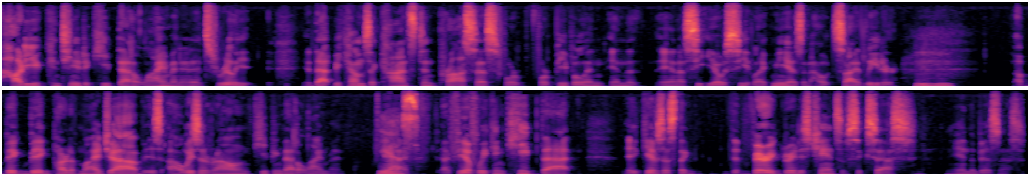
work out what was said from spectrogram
how do you continue to keep that alignment? And it's really that becomes a constant process for for people in in the in a CEO seat like me as an outside leader. A big big part of my job is always around keeping that alignment. And I Yes. f- I, feel if we can keep that, it gives us the the very greatest chance of success in the business.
